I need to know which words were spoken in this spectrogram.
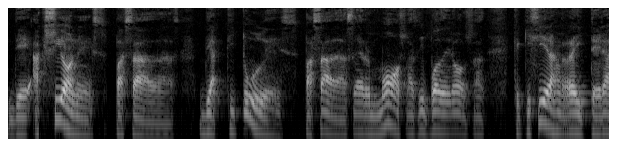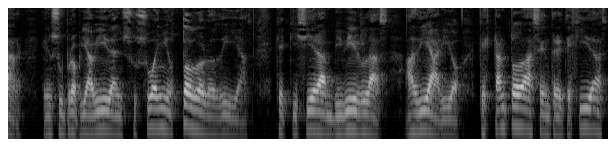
de acciones pasadas, de actitudes pasadas hermosas y poderosas que quisieran reiterar en su propia vida, en sus sueños todos los días, que quisieran vivirlas a diario, que están todas entretejidas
